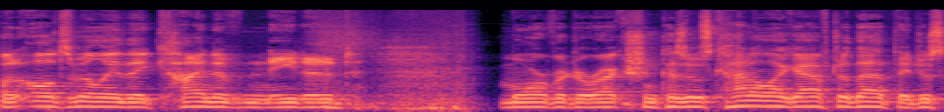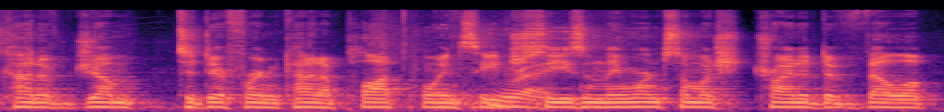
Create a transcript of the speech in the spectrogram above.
but ultimately, they kind of needed more of a direction because it was kind of like after that they just kind of jumped to different kind of plot points each Right. season. They weren't so much trying to develop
